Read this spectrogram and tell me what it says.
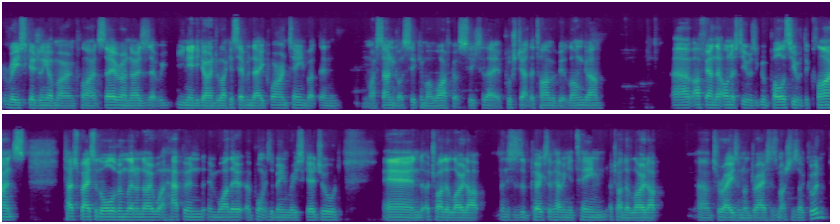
rescheduling of my own clients. So everyone knows that we you need to go into like a seven day quarantine, but then my son got sick and my wife got sick, so that pushed out the time a bit longer. Uh, I found that honesty was a good policy with the clients. Touch base with all of them, let them know what happened and why their appointments have been rescheduled. And I tried to load up, and this is the perks of having a team. I tried to load up um, Therese and Andreas as much as I could.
